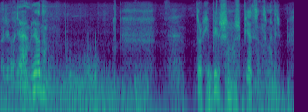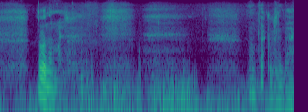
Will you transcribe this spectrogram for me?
Переводяємо рядом. трохи більше, може 5 сантиметрів, але нормально. Ну так виглядає.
